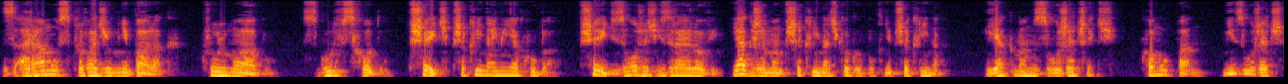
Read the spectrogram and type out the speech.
Z Aramu sprowadził mnie Balak, król Moabu z gór wschodu. Przyjdź, przeklinaj mi Jakuba. Przyjdź, złożyć Izraelowi. Jakże mam przeklinać, kogo Bóg nie przeklina? Jak mam złorzeczyć, komu Pan nie złorzeczy?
